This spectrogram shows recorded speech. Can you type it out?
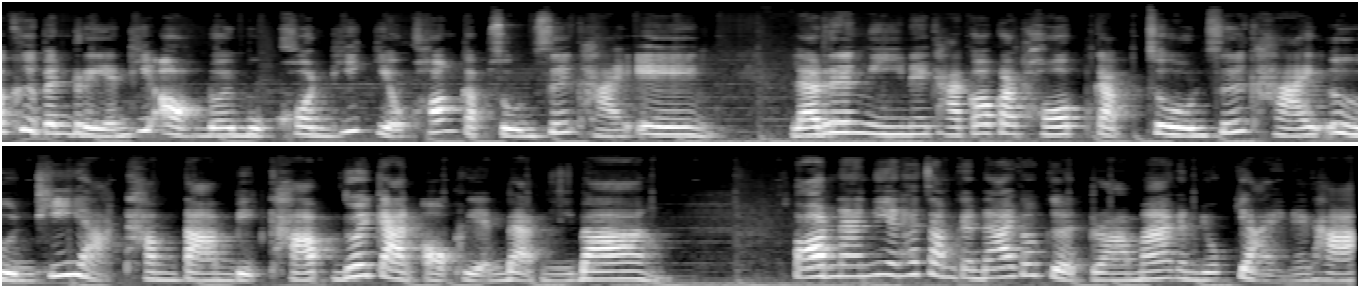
ก็คือเป็นเหรียญที่ออกโดยบุคคลที่เกี่ยวข้องกับศูนย์ซื้อขายเอง และเรื่องนี้นะคะก็กระทบกับศูนย์ซื้อขายอื่นที่อยากทำตาม Bitkub ด้วยการออกเหรียญแบบนี้บ้าง ตอนนั้นเนี่ยถ้าจำกันได้ก็เกิดดราม่ากันยกใหญ่นะคะ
